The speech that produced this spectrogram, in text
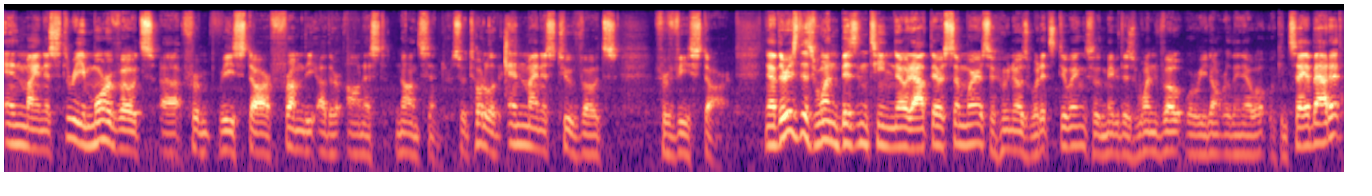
n minus three more votes uh, from V star from the other honest non-sender. So a total of n minus two votes for V star. Now there is this one Byzantine node out there somewhere, so who knows what it's doing. So maybe there's one vote where we don't really know what we can say about it.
